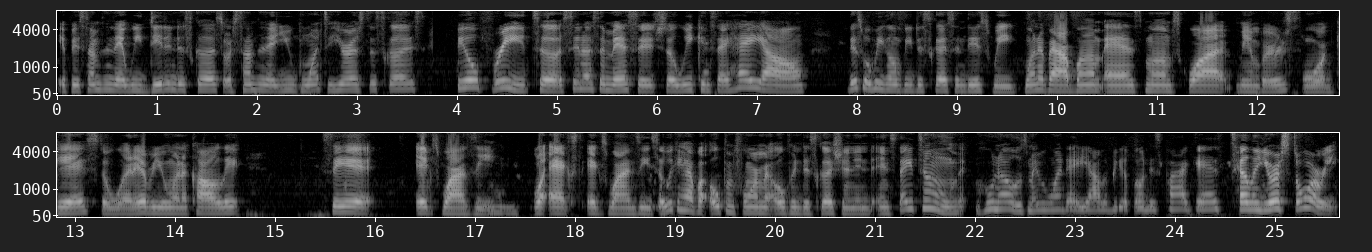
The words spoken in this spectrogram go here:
if it's something that we didn't discuss or something that you want to hear us discuss, feel free to send us a message so we can say, hey, y'all, this what we're gonna be discussing this week. One of our bum ass mom squad members or guests or whatever you want to call it said XYZ mm-hmm. or asked X, Y, and Z. So we can have an open forum and open discussion and, and stay tuned. Who knows? Maybe one day y'all will be up on this podcast telling your story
